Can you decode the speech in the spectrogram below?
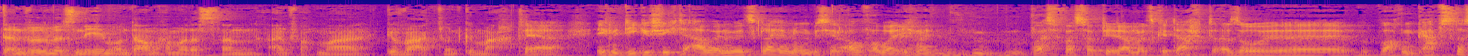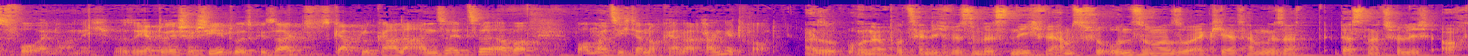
dann würden wir es nehmen und darum haben wir das dann einfach mal gewagt und gemacht. Ja, ich die Geschichte arbeiten wir jetzt gleich noch ein bisschen auf. Aber ich meine, was, was habt ihr damals gedacht? Also äh, warum gab es das vorher noch nicht? Also ihr habt recherchiert, du hast gesagt, es gab lokale Ansätze, aber warum hat sich da noch keiner dran getraut? Also hundertprozentig wissen wir es nicht. Wir haben es für uns immer so erklärt, haben gesagt, dass natürlich auch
